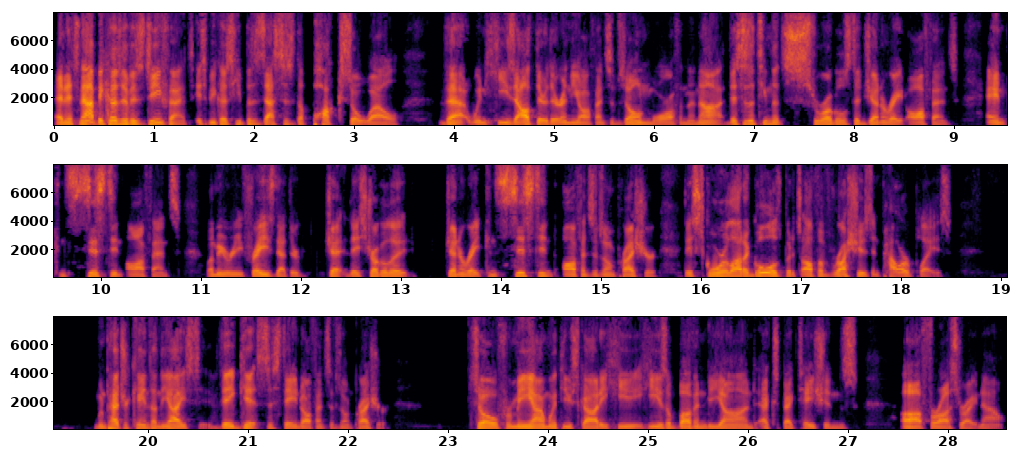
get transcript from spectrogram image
and it's not because of his defense, it's because he possesses the puck so well that when he's out there, they're in the offensive zone more often than not. This is a team that struggles to generate offense and consistent offense. Let me rephrase that. They're they struggle to generate consistent offensive zone pressure. They score a lot of goals, but it's off of rushes and power plays. When Patrick Kane's on the ice, they get sustained offensive zone pressure. So for me, I'm with you, Scotty. He he is above and beyond expectations uh, for us right now.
